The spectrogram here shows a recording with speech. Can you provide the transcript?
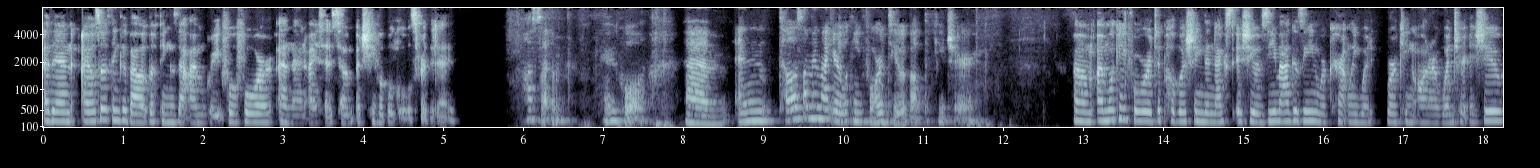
And then I also think about the things that I'm grateful for, and then I set some achievable goals for the day. Awesome. Very cool. Um, and tell us something that you're looking forward to about the future. Um, I'm looking forward to publishing the next issue of Z Magazine. We're currently w- working on our winter issue,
